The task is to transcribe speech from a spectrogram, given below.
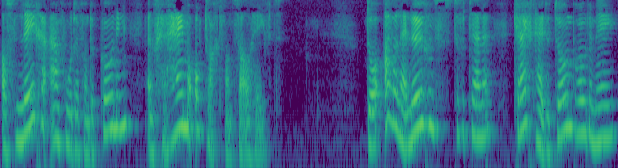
als legeraanvoerder van de koning een geheime opdracht van Saul heeft. Door allerlei leugens te vertellen, krijgt hij de toonbroden mee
